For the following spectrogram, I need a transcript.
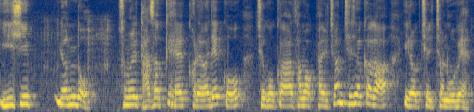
20년도 25개 거래가 됐고, 최고가가 3억 8천, 최저가가 1억 7,500.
